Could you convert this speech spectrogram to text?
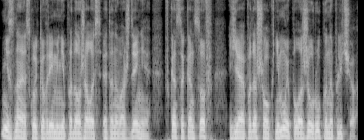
Не знаю, сколько времени продолжалось это наваждение, в конце концов я подошел к нему и положил руку на плечо.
